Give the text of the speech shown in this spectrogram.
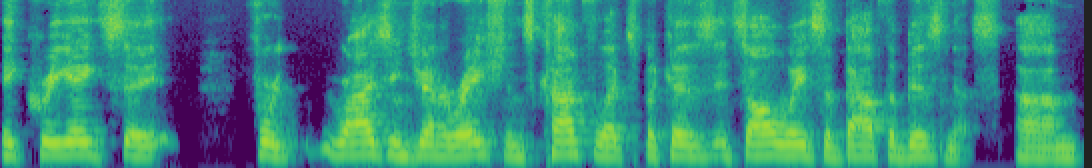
it creates a for rising generations conflicts because it's always about the business. Um,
